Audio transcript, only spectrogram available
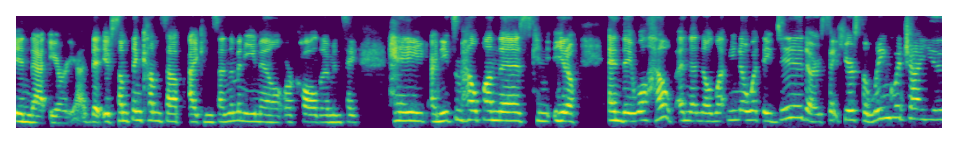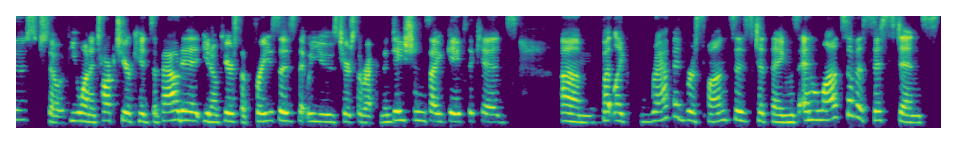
in that area that if something comes up i can send them an email or call them and say hey i need some help on this. Can you know and they will help. And then they'll let me know what they did or say here's the language i used. So if you want to talk to your kids about it you know here's the phrases that we used. Here's the recommendations i gave the kids. Um, but like rapid responses to things and lots of assistance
